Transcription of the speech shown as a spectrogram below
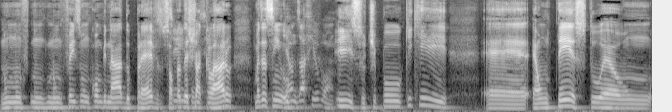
não, não, não, fez um combinado prévio, só pra deixar sim, sim. claro. Mas assim, Que o- é um desafio bom. isso, tipo, o que que é, é um texto, é um...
